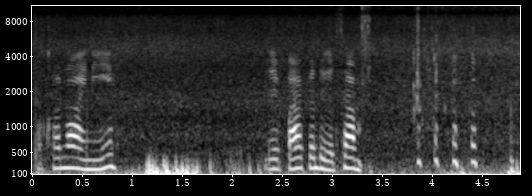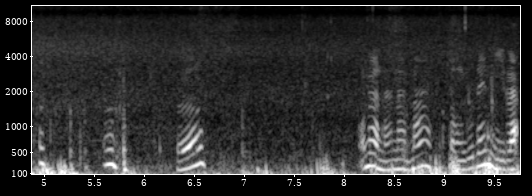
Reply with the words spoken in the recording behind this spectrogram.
เอขอน่อยนี้เดี๋ยวปลากระเดือดซ้ำเออโอ้นั่นนั่นนั่นนั่นต้องอยู่ได้หนีละ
